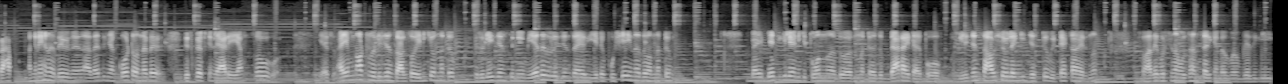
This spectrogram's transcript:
crap അങ്ങനെയാണ് അതേ. അതായത് ഞാൻ കോട്ട് വന്നിട്ട് ഡിസ്ക്രിപ്ഷനിൽ ആഡ് ചെയ്യാം. So yes I am not religions also എനിക്ക് വന്നിട്ട് റിലീജിയൻസിനെയും ഏത് റിലീജിയൻസ് ആയിരിക്കും പുഷ് ചെയ്യുന്നത് വന്നിട്ട് ബേസിക്കലി എനിക്ക് തോന്നുന്നത് വന്നിട്ട് അത് ബാഡായിട്ടാണ് ഇപ്പോൾ റിലീജിയൻസ് ആവശ്യമില്ലെങ്കിൽ ജസ്റ്റ് വിട്ടേക്കാമായിരുന്നു സോ അതേക്കുറിച്ച് നമ്മൾ സംസാരിക്കേണ്ടത് ബേസിക്കലി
